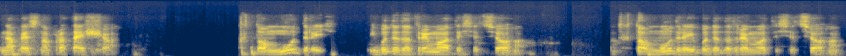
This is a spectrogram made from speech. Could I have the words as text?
написано про те, що хто мудрий, і буде дотримуватися цього. От хто мудрий буде дотримуватися цього,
